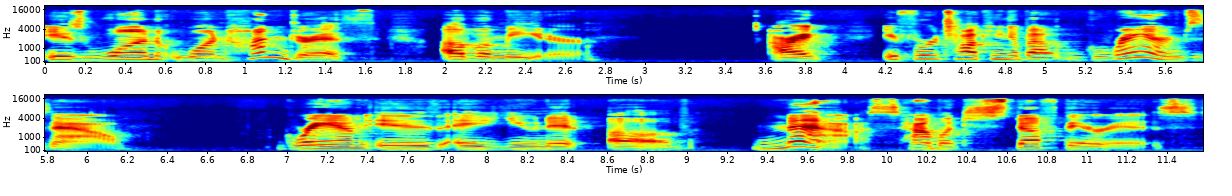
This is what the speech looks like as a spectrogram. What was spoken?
is one one hundredth of a meter. All right, if we're talking about grams now, gram is a unit of mass, how much stuff there is.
